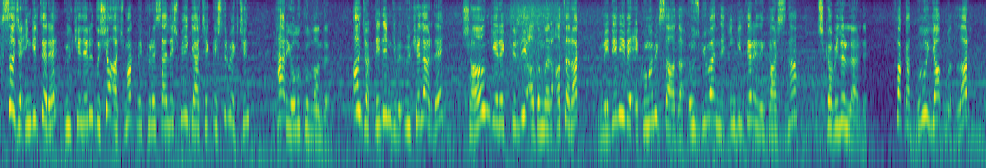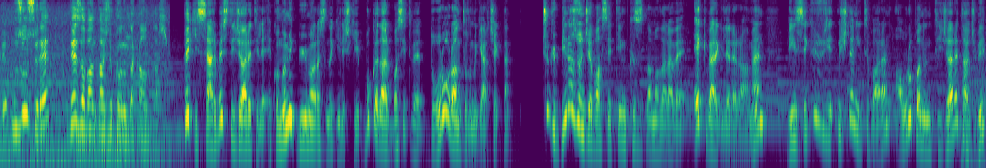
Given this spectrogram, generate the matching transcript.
Kısaca İngiltere ülkeleri dışa açmak ve küreselleşmeyi gerçekleştirmek için her yolu kullandı. Ancak dediğim gibi ülkeler de çağın gerektirdiği adımları atarak medeni ve ekonomik sahada özgüvenle İngiltere'nin karşısına çıkabilirlerdi. Fakat bunu yapmadılar ve uzun süre dezavantajlı konumda kaldılar. Peki serbest ticaret ile ekonomik büyüme arasındaki ilişki bu kadar basit ve doğru orantılı mı gerçekten? Çünkü biraz önce bahsettiğim kısıtlamalara ve ek vergilere rağmen 1870'ten itibaren Avrupa'nın ticaret hacmi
